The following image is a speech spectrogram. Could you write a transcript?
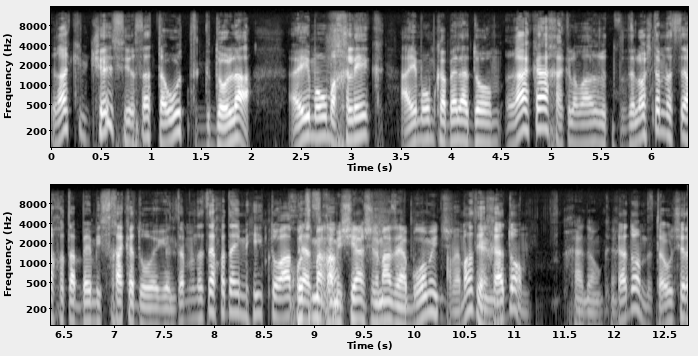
רק אם צ'לסי עושה טעות גדולה. האם הוא מחליק, האם הוא מקבל אדום, רק ככה, כלומר, זה לא שאתה מנצח אותה במשחק כדורגל, אתה מנצח אותה אם היא טועה חוץ בעצמה. מהחמישייה של מה זה, הברומיץ'? אבל אמרתי, כן. אחרי אדום, אחרי אדום, כן. אחרי אדום, זה טעות של,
